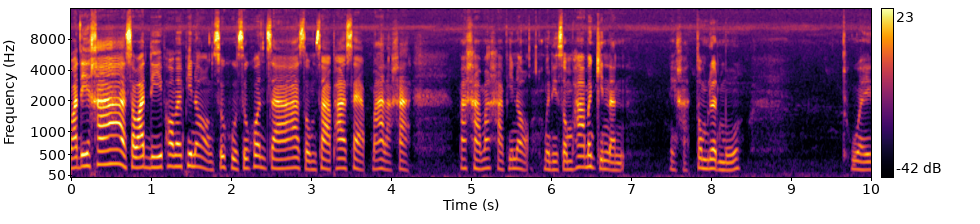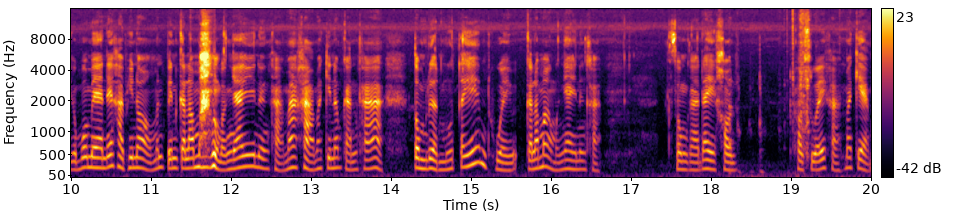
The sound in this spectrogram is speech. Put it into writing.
วัสดีค่ะ สวัสดีพ่อแม่พี่น้องสุขุสุขคนจ้าสมสาผ้าแสบมาละค่ะ มาค่ะมาค่ะพี่น้องมือนี้สมผ้ามากินนั่นนี่ค่ะ ต้มเลือดหมูถ้วยกับโบแมนได้ค่ะ พี่น้องมันเป็นกะละมังบางใหญ่หนึ่งค่ะ มาค่ะมากินน้ำกันค่ะต้มเลือดหมูเต็มถ้วยกะละมังบางใหญ่หนึ่งค่ะ สมก็ได้ข้าวข้าวสวยค่ะ มาแกม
